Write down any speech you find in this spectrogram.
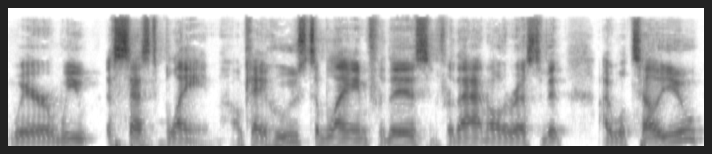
where we assessed blame. Okay, who's to blame for this and for that and all the rest of it? I will tell you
